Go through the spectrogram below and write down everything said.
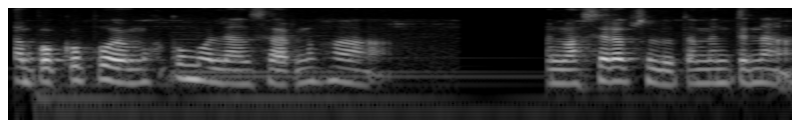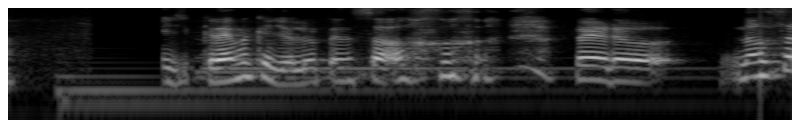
tampoco podemos como lanzarnos a, no hacer absolutamente nada. Y créeme que yo lo he pensado, pero no sé,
